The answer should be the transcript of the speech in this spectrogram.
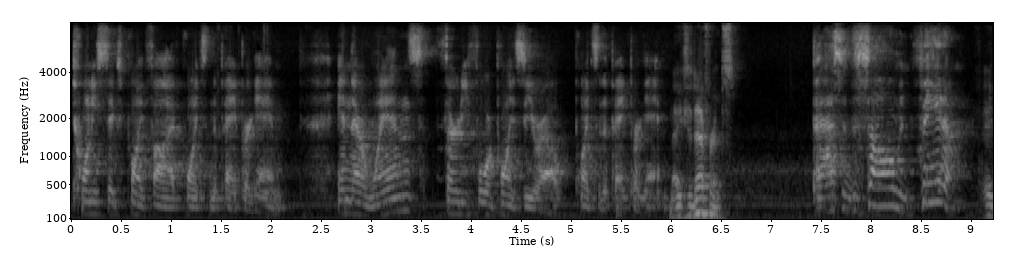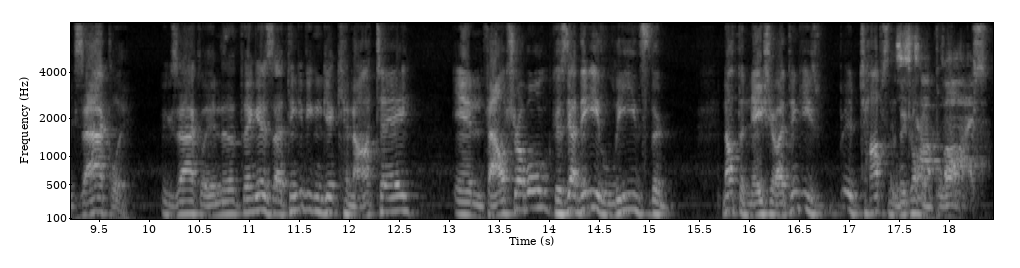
26.5 points in the paint per game. In their wins, 34.0 points in the paint per game. Makes a difference. Pass it to Solomon, feed him. Exactly, exactly. And the thing is, I think if you can get Konate in foul trouble, because I think he leads the, not the nation, I think he's tops in the Big 12 in blocks. Five.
